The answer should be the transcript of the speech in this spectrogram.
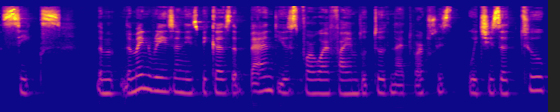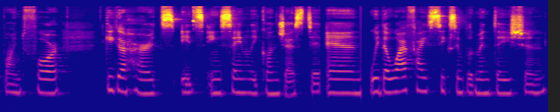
6. The, the main reason is because the band used for Wi-Fi and Bluetooth networks, is, which is a 2.4 gigahertz, it's insanely congested. And with the Wi Fi 6 implementation,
